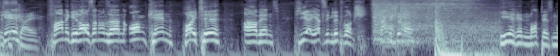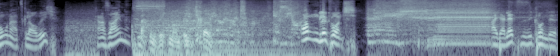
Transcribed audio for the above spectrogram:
Okay, ist geil. Fahne geht raus an unseren Onken heute Abend. Hier, herzlichen Glückwunsch. Dankeschön auch. Ehrenmod des Monats, glaube ich. Kann das sein? Machen Sie mal bitte. Onken, Glückwunsch. Alter, letzte Sekunde.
